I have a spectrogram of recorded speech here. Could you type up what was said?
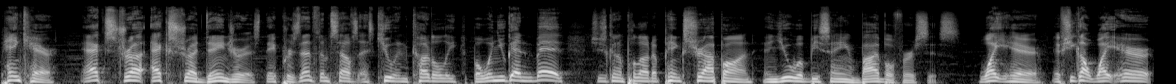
Pink hair. Extra, extra dangerous. They present themselves as cute and cuddly, but when you get in bed, she's gonna pull out a pink strap on and you will be saying Bible verses. White hair. If she got white hair,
